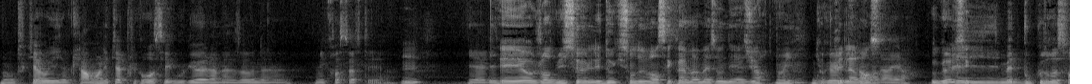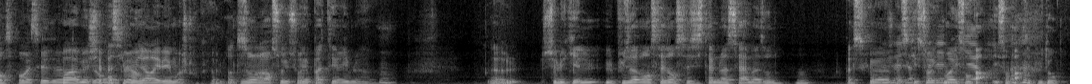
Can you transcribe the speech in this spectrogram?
Mais en tout cas, oui, clairement les cas plus gros c'est Google, Amazon, euh, Microsoft et, Mm. et Ali. Et aujourd'hui, les deux qui sont devant, c'est quand même Amazon et Azure. Oui, ont Google pris de est l'avance. derrière. Google, ils mettent beaucoup de ressources pour essayer de. Ouais, mais je sais de pas s'ils vont y arriver. Moi, je trouve que de toute façon, leur solution n'est pas terrible. Mm. Euh, celui qui est le le plus avancé dans ce système-là, c'est Amazon. Mm. Parce que parce qu'historiquement, que ils sont, par- ils sont partis plus tôt.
